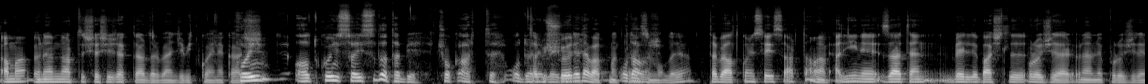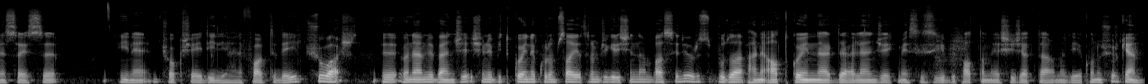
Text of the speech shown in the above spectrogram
Ama önemli artış yaşayacaklardır bence Bitcoin'e karşı. Coin, altcoin sayısı da tabii çok arttı o döneme Tabii şöyle göre. de bakmak o lazım olaya. Tabii altcoin sayısı arttı ama yine zaten belli başlı projeler, önemli projelerin sayısı Yine çok şey değil yani farklı değil. Şu var e, önemli bence. Şimdi Bitcoin'e kurumsal yatırımcı girişinden bahsediyoruz. Bu da hani altcoin'ler değerlenecek meselesi gibi patlama yaşayacaklar mı diye konuşurken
